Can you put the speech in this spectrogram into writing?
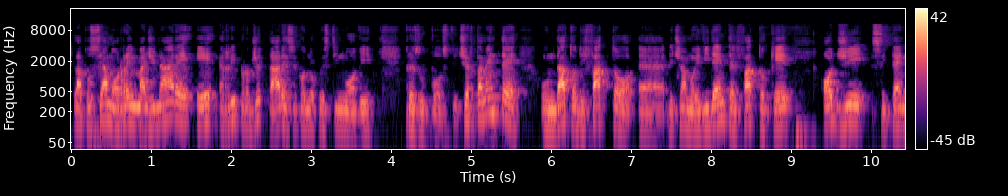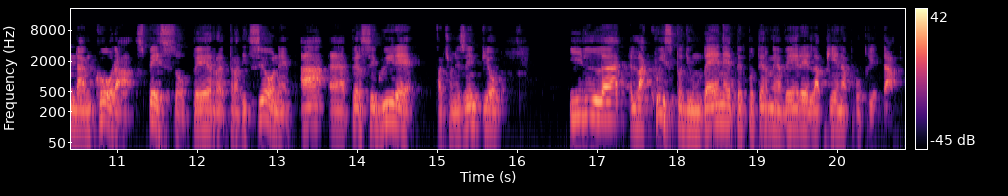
la possiamo reimmaginare e riprogettare secondo questi nuovi presupposti. Certamente un dato di fatto, eh, diciamo, evidente è il fatto che oggi si tende ancora spesso per tradizione a eh, perseguire, faccio un esempio, il, l'acquisto di un bene per poterne avere la piena proprietà.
